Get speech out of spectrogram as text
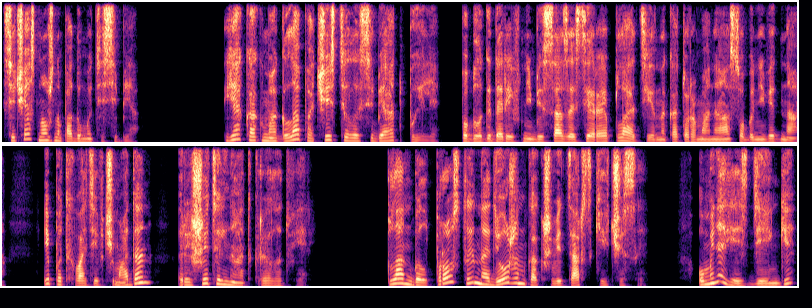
сейчас нужно подумать о себе. Я как могла почистила себя от пыли, поблагодарив небеса за серое платье, на котором она особо не видна, и, подхватив чемодан, решительно открыла дверь. План был прост и надежен, как швейцарские часы. У меня есть деньги,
